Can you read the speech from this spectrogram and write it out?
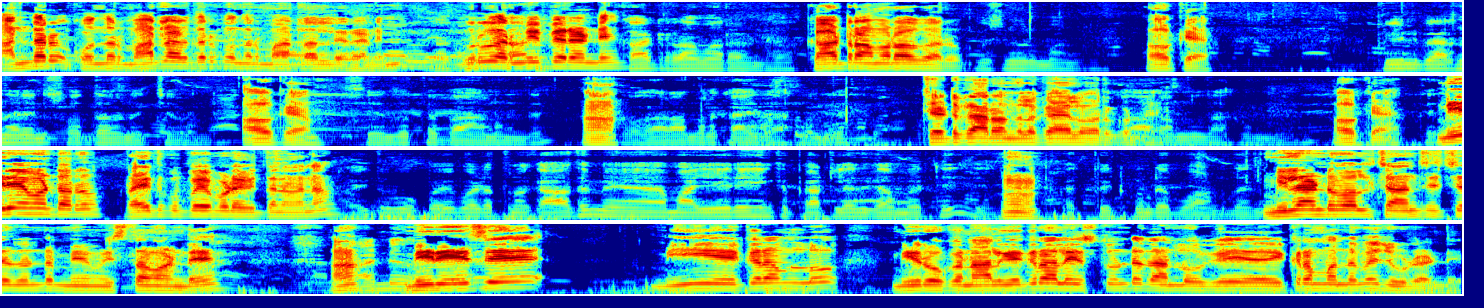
అందరూ కొందరు మాట్లాడతారు కొందరు మాట్లాడలేరండి. గురుగారు మీ పేరండి? కాటు రామారావు అండి. కాటు రామారావు గారు. ఓకే. ఫీల్డ్ పెడుతున్నారని చూద్దామని వచ్చామండి. ఓకే. బాగానే ఉంది. ఒక ఆరు వందల కాయ దాకా ఉంది. చెట్టుకు ఆరు వందల కాయల వరకు ఉన్నాయి. వందల దాకా ఉంది. ఓకే. మీరేమంటారు? రైతుకు ఉపయోగపడే విత్తనమేనా? రైతు ఉపయోగపడుతున్నాం కాదు మేము మా ఏరియా ఇంకా పెట్టలేదు కాబట్టి. అది పెట్టుకుంటే బాగుంటుందని. మీలాంటి వాళ్ళు ఛాన్స్ ఇచ్చేది ఉంటే మేము ఇస్తామండి. ఆ? మీరు వేసే మీ ఎకరంలో మీరు ఒక నాలుగు ఎకరాలు వేస్తుంటే దాంట్లో ఒక ఎకరం మందమే చూడండి.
